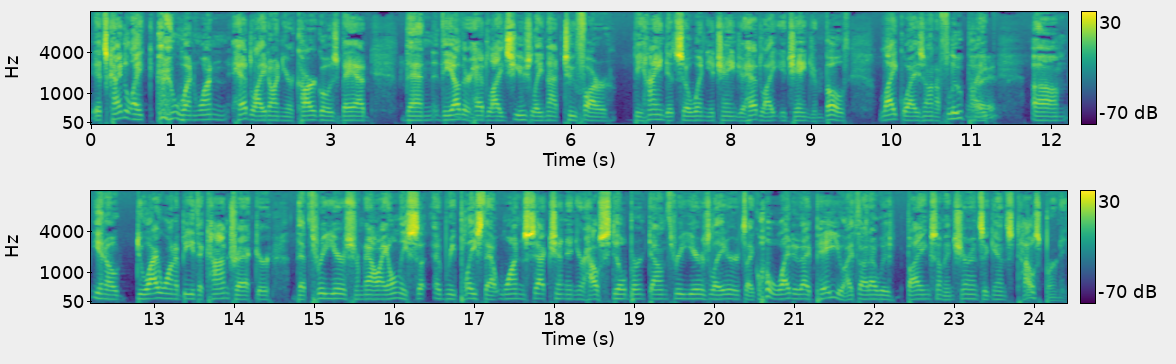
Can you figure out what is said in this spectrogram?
it's kind of like when one headlight on your car goes bad then the other headlight's usually not too far behind it so when you change a headlight you change them both likewise on a flue pipe um, you know do i want to be the contractor that three years from now i only s- replace that one section and your house still burnt down three years later it's like well why did i pay you i thought i was buying some insurance against house burning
